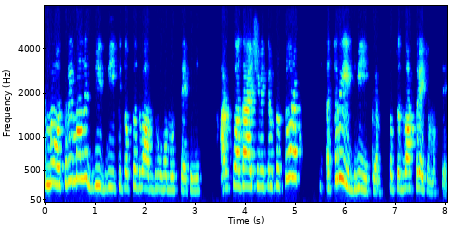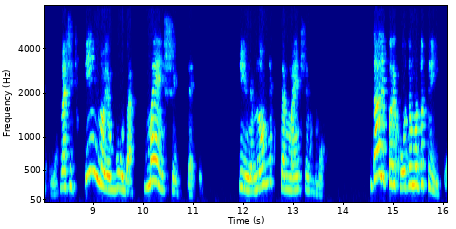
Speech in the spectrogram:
ми отримали дві двійки, тобто два в другому степені, а розкладаючи 840, три двійки, тобто два в третьому степені. Значить, спільною буде менший степінь. Спільний множник це менше двох. Далі переходимо до трійки.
